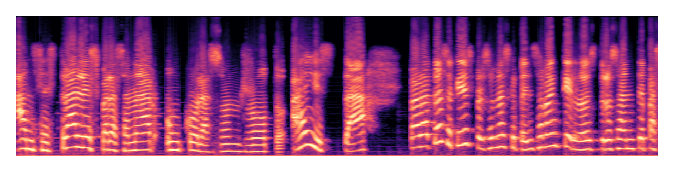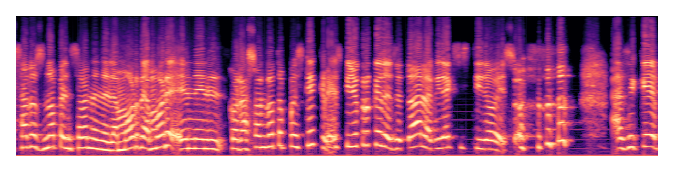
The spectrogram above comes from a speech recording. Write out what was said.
ancestrales para sanar un corazón roto. Ahí está para todas aquellas personas que pensaban que nuestros antepasados no pensaban en el amor, de amor en el corazón roto, pues ¿qué crees? Que yo creo que desde toda la vida ha existido eso. Así que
